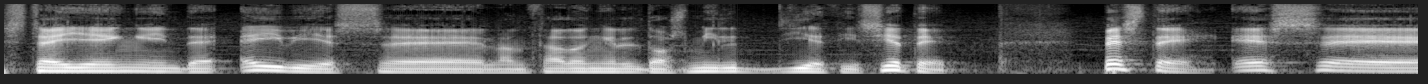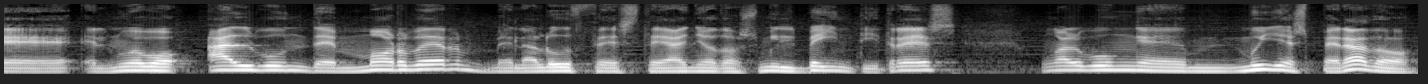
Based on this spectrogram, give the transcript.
Staying in the Abyss, eh, lanzado en el 2017. Peste es eh, el nuevo álbum de Morber, ve la luz este año 2023, un álbum eh, muy esperado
